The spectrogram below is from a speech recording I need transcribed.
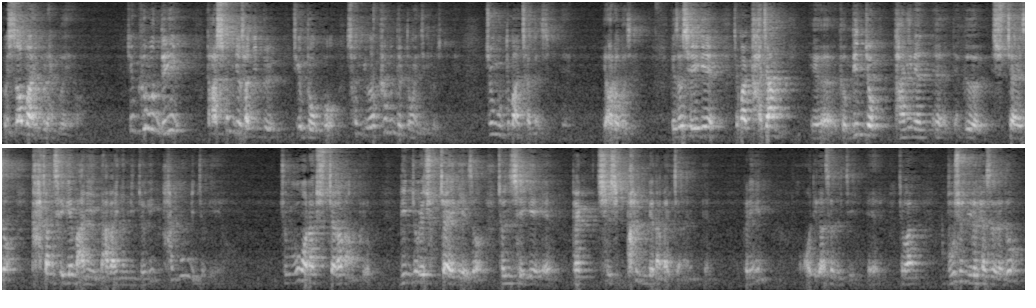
그 서바이브를 한 거예요. 지금 그분들이 다 선교사님들 지금 돕고 선교가 그분들 동안에 이루어집니다. 중국도 마찬가지. 네. 여러 곳에. 그래서 세계 정말 가장 그 민족 다니면 그 숫자에서 가장 세계에 많이 나가 있는 민족이 한국 민족이에요. 중국은 워낙 숫자가 많고요. 민족의 숫자에 비해서 전 세계에 178국에 나가 있잖아요. 예. 그러니 어디 가서든지 예. 정말 무슨 일을 해서라도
